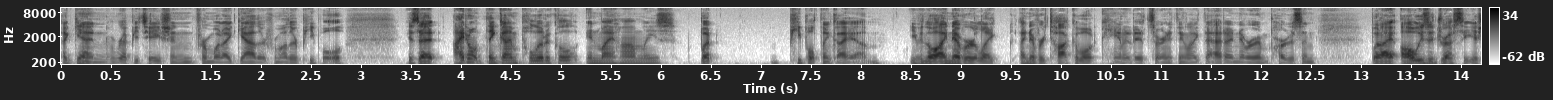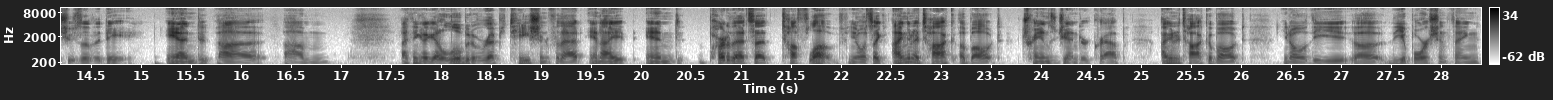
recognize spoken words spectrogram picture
again, reputation from what I gather from other people is that I don't think I'm political in my homilies, but people think I am, even though I never like I never talk about candidates or anything like that. I never am partisan, but I always address the issues of the day. And uh, um, I think I got a little bit of a reputation for that. And I and part of that's that tough love. You know, it's like I'm going to talk about transgender crap. I'm going to talk about you know the uh, the abortion thing.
